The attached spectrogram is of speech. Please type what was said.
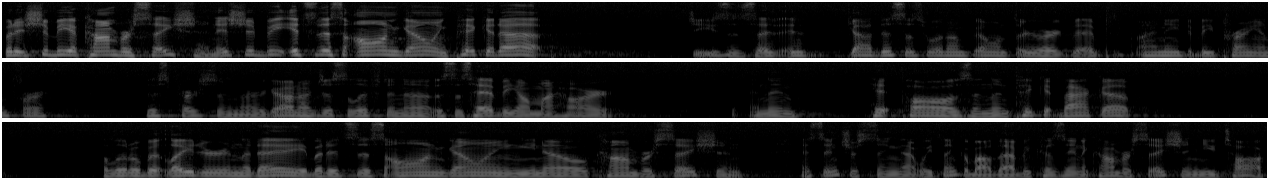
but it should be a conversation. It should be it's this ongoing pick it up. Jesus God, this is what I'm going through, or I need to be praying for this person, or God, I'm just lifting up. This is heavy on my heart. And then hit pause and then pick it back up a little bit later in the day, but it's this ongoing, you know, conversation. It's interesting that we think about that because in a conversation you talk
